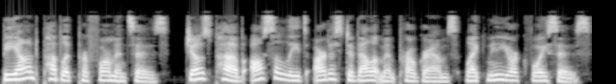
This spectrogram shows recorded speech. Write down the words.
Beyond public performances, Joe's Pub also leads artist development programs like New York Voices,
